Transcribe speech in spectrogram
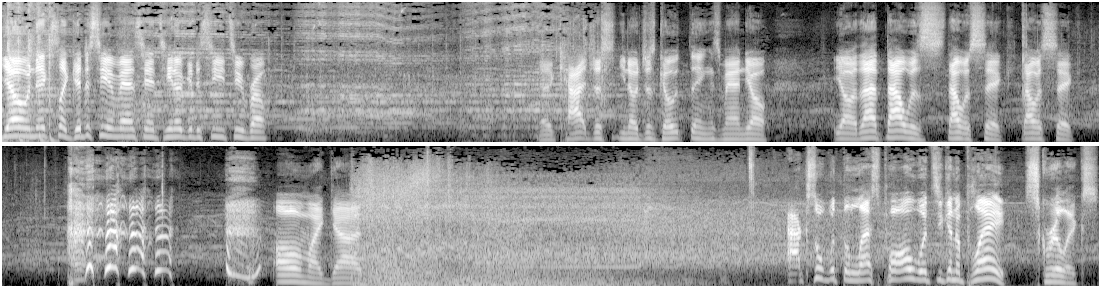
Yo, Nixla, good to see you, man. Santino, good to see you too, bro. Uh, cat just you know just goat things, man. Yo, yo, that that was that was sick. That was sick. oh my god. Axel with the Les Paul. What's he gonna play? Skrillex.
